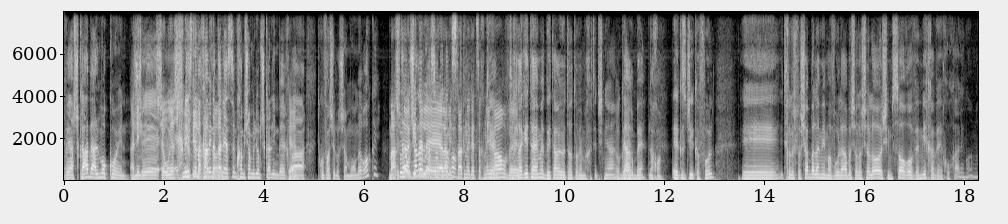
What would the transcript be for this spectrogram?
והשקעה באלמוג כהן, שהכניס למכבי. נתניה 25 מיליון שקלים בערך כן. בתקופה שלו שם, הוא אומר, אוקיי. משהו בית"ר להגיד על. המשחק נגד סכנין, כן, מאור? ו- צריך להגיד את האמת, ביתר היו יותר טובים מחצית שנייה, אוקיי. בהרבה. נכון. אקס ג'י כפול. אה, התחילו שלושה בלמים, עברו ל-4-3-3 עם סורו ומיכה וחוכלי, קוראים לו?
